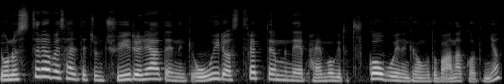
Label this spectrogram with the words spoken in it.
요런 스트랩을 살 때 좀 주의를 해야 되는 게 오히려 스트랩 때문에 발목이 더 두꺼워 보이는 경우도 많았거든요.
